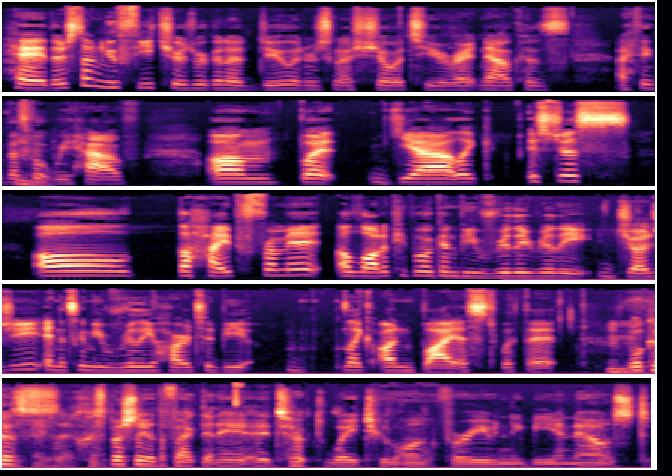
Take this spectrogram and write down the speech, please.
"Hey, there's some new features we're going to do and we're just going to show it to you right now cuz I think that's what we have." Um, but yeah, like it's just all the hype from it. A lot of people are going to be really really judgy and it's going to be really hard to be like unbiased with it. Mm-hmm. Well, because Exactly. especially with the fact that it, it took way too long for even to be announced.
